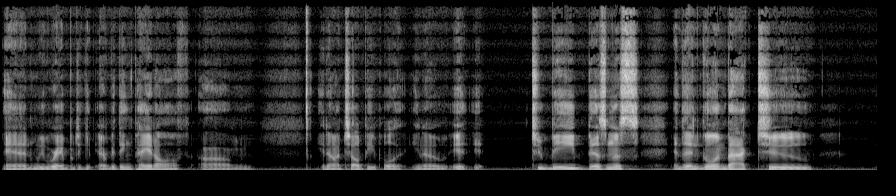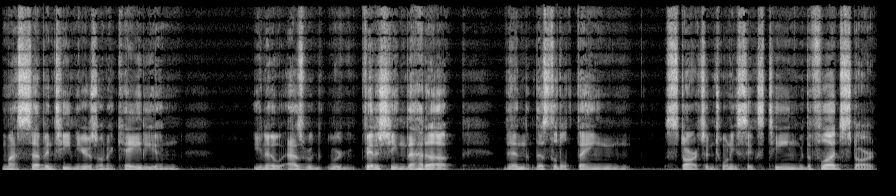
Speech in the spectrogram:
And we were able to get everything paid off. Um, you know, I tell people, you know, it, it to be business and then going back to my 17 years on Acadian, you know, as we're, we're finishing that up, then this little thing starts in 2016 with the floods start.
